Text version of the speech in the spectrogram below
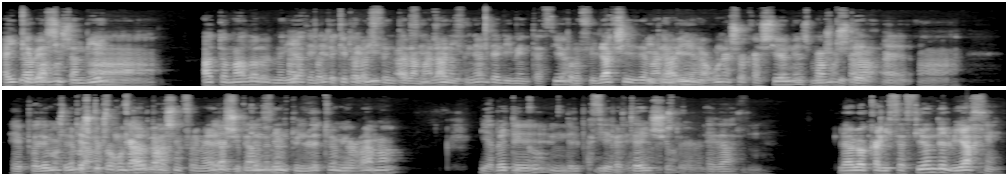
Hay que ver si también ha tomado las medidas protectoras frente a la malaria. Nacional de Alimentación. Profilaxis de malaria. en algunas ocasiones vamos a, eh, podemos tenemos que preguntar las enfermedades ayudando en el electromiograma diabético, eh, del paciente, hipertenso, edad. La localización del viaje.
